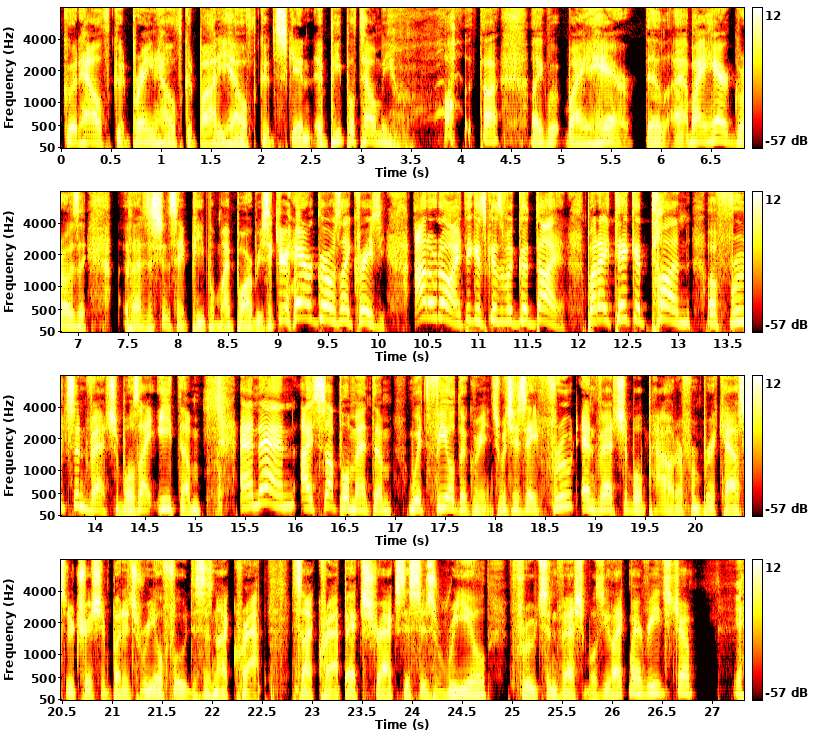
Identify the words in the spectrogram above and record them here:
Good health, good brain health, good body health, good skin. And people tell me, all the time. Like my hair, uh, my hair grows. Like, I shouldn't say people. My barber's like your hair grows like crazy. I don't know. I think it's because of a good diet. But I take a ton of fruits and vegetables. I eat them, and then I supplement them with Field of Greens, which is a fruit and vegetable powder from Brickhouse Nutrition. But it's real food. This is not crap. It's not crap extracts. This is real fruits and vegetables. You like my reads, Joe? Yeah,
